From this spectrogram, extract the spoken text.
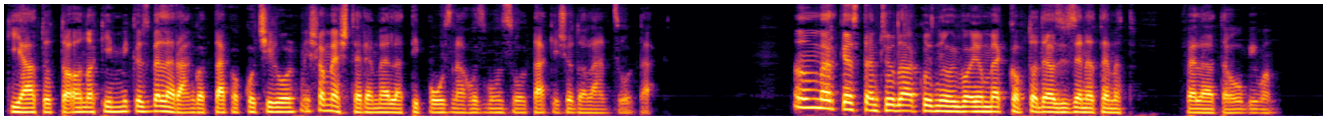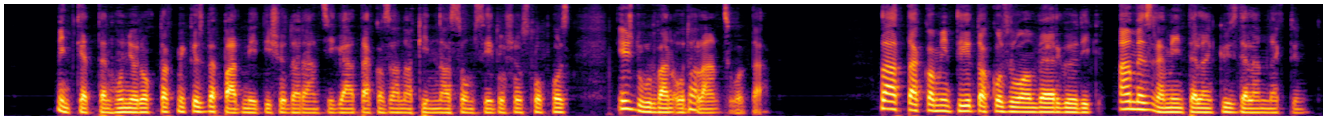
kiáltotta Anakin, miközben lerángatták a kocsiról, és a mestere melletti póznához vonzolták és odaláncolták. Már kezdtem csodálkozni, hogy vajon megkaptad-e az üzenetemet, felelte Obi-Wan. Mindketten hunyorogtak, miközben Padmét is odaráncigálták az Anakinnal szomszédos oszlophoz, és durván odaláncolták. Látták, amint tiltakozóan vergődik, ám ez reménytelen küzdelemnek tűnt.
